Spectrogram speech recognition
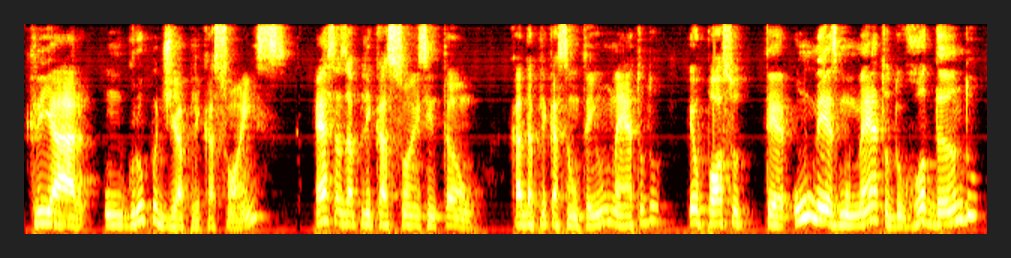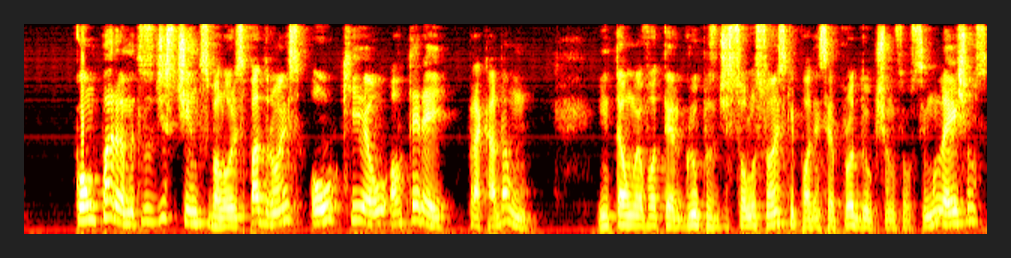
criar um grupo de aplicações. Essas aplicações, então, cada aplicação tem um método. Eu posso ter o mesmo método rodando com parâmetros distintos, valores padrões ou que eu alterei para cada um. Então eu vou ter grupos de soluções, que podem ser productions ou simulations,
